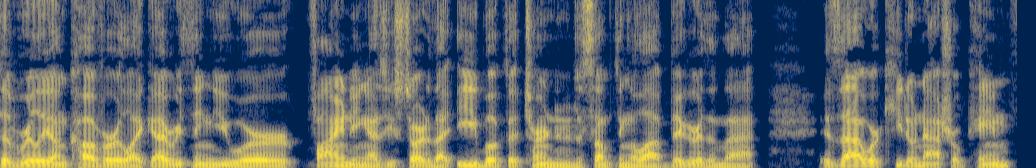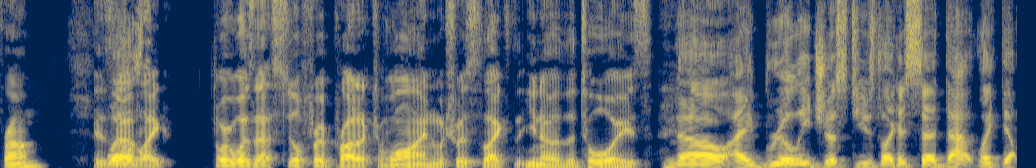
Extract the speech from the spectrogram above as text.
to really uncover like everything you were finding as you started that ebook that turned into something a lot bigger than that. Is that where Keto Natural came from? Is well, that like or was that still for product one, which was like you know the toys? No, I really just used like I said that like the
